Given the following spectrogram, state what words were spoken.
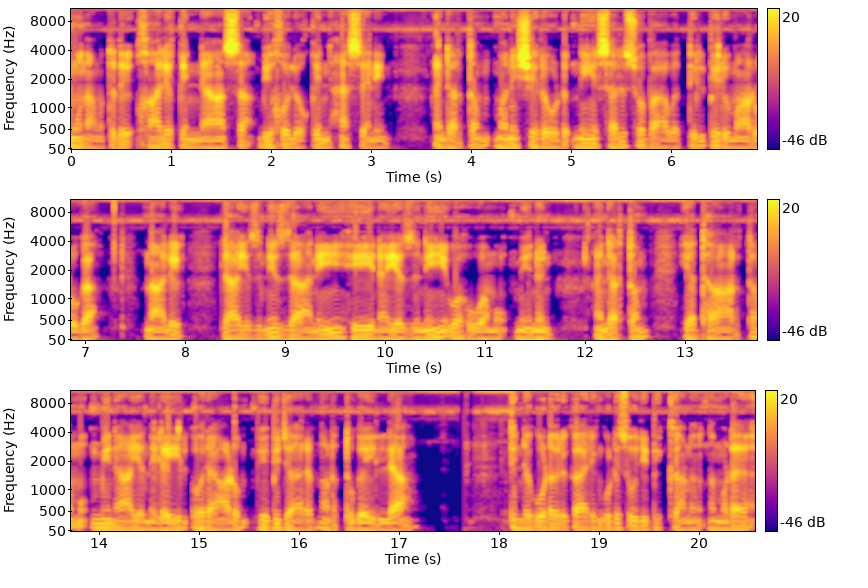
മൂന്നാമത്തത് ഖാലിഖിൻ നാസ ബി ഖുലുഖിൻ ഹസനിൻ. അതിന്റെ അർത്ഥം മനുഷ്യരോട് നീ സൽ സ്വഭാവത്തിൽ പെരുമാറുക. നാല് ലാ യസ്നി സാനി ഹീന യസ്നി വഹുവ മുഅ്മിനുൻ. അതിന്റെ അർത്ഥം യഥാർത്ഥ മുഅ്മിനായ നിലയിൽ ഒരാളും വ്യഭിചാരം നടത്തുകയില്ല. ഇതിന്റെ കൂടെ ഒരു കാര്യം കൂടി സൂചിപ്പിക്കുകയാണ് നമ്മുടെ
